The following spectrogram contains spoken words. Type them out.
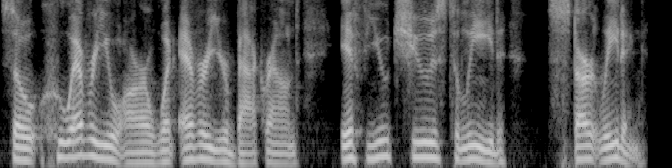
So, whoever you are, whatever your background, if you choose to lead, start leading.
